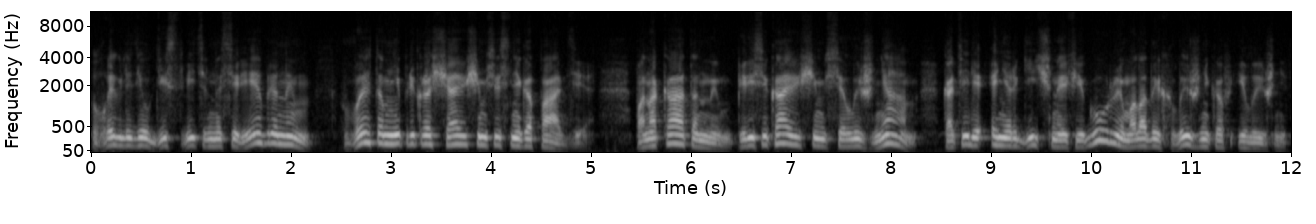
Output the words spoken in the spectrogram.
выглядел действительно серебряным в этом непрекращающемся снегопаде. По накатанным, пересекающимся лыжням катили энергичные фигуры молодых лыжников и лыжниц.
